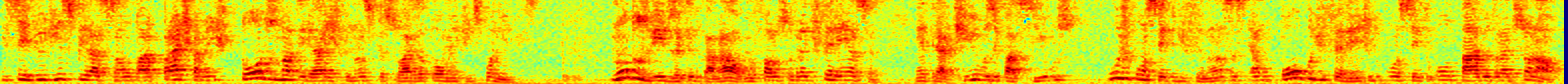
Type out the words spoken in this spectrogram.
e serviu de inspiração para praticamente todos os materiais de finanças pessoais atualmente disponíveis. Num dos vídeos aqui do canal eu falo sobre a diferença entre ativos e passivos cujo conceito de finanças é um pouco diferente do conceito contábil tradicional.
